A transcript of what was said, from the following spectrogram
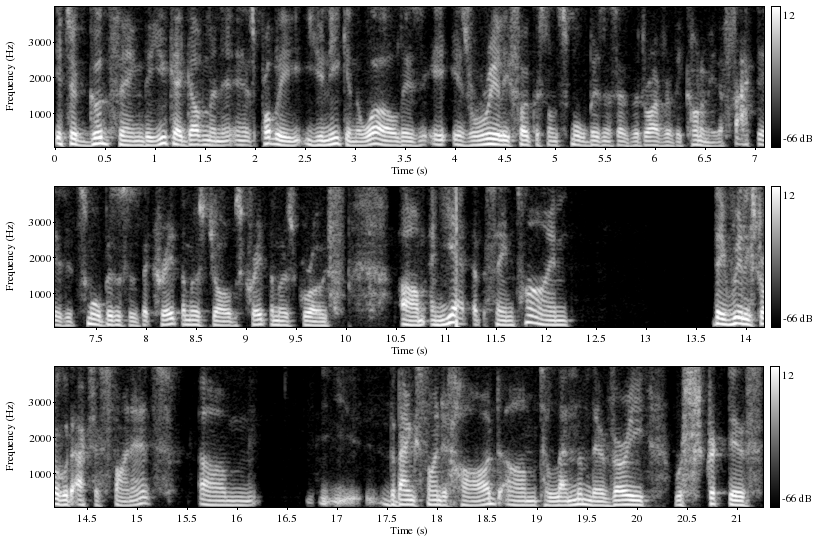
it's a good thing. The UK government, and it's probably unique in the world, is is really focused on small business as the driver of the economy. The fact is, it's small businesses that create the most jobs, create the most growth, um, and yet at the same time, they really struggle to access finance. Um, the banks find it hard um, to lend them. They're very restrictive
